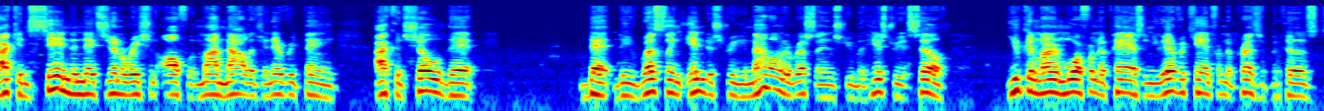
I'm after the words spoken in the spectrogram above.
I can send the next generation off with my knowledge and everything. I could show that that the wrestling industry, not only the wrestling industry, but history itself, you can learn more from the past than you ever can from the present because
